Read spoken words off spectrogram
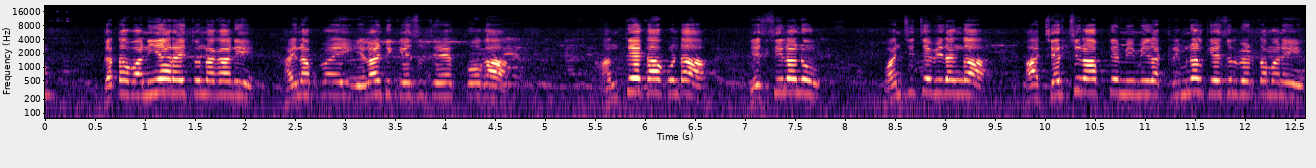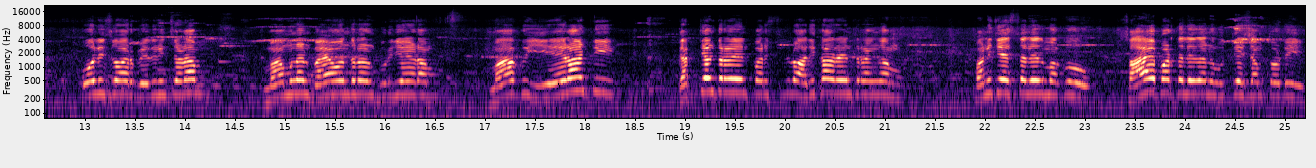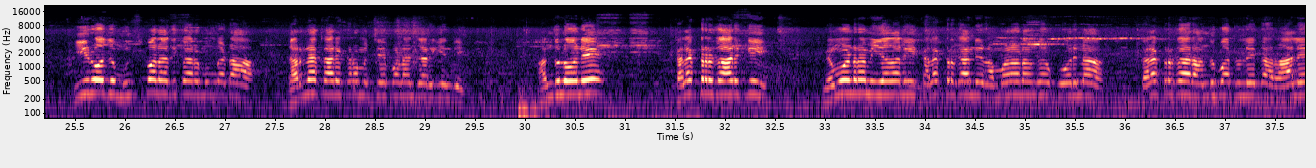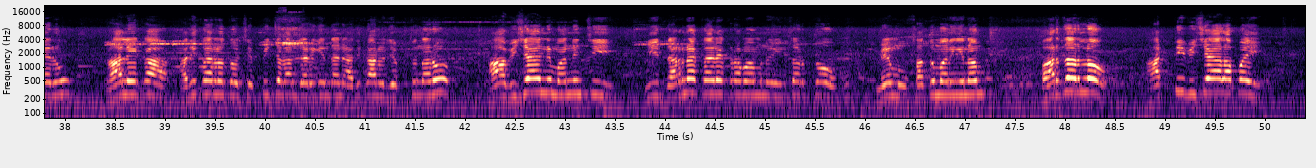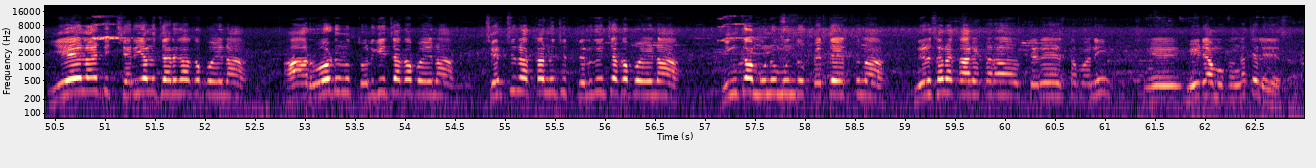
గత వన్ ఇయర్ అవుతున్నా కానీ ఆయనపై ఎలాంటి కేసులు చేయకపోగా అంతేకాకుండా ఎస్సీలను వంచే విధంగా ఆ చర్చిని ఆపితే మీ మీద క్రిమినల్ కేసులు పెడతామని పోలీసు వారు బెదిరించడం మామూలను భయవంతులను గురి చేయడం మాకు ఎలాంటి గత్యంతరం లేని పరిస్థితుల్లో అధికార యంత్రాంగం పనిచేస్తలేదు మాకు సహాయపడతలేదనే ఉద్దేశంతో ఈరోజు మున్సిపల్ అధికారం ముంగట ధర్నా కార్యక్రమం చేపట్టడం జరిగింది. అందులోనే కలెక్టర్ గారికి మెమోండరం ఇవ్వాలి కలెక్టర్ గారిని రమ్మనడంగా కోరిన కలెక్టర్ గారు అందుబాటులో లేక రాలేరు. రాలేక అధికారులతో చెప్పించడం జరిగిందని అధికారులు చెప్తున్నారు. ఆ విషయాన్ని మన్నించి ఈ ధర్నా కార్యక్రమంను ఇంతటితో మేము సద్దుమణిగినాం. ఫర్దర్లో అట్టి విషయాలపై ఎలాంటి చర్యలు జరగకపోయినా ఆ రోడ్డును తొలగించకపోయినా చర్చిని అక్కడి నుంచి తొలగించకపోయినా ఇంకా మును ముందు పెద్ద ఎత్తున నిరసన కార్యక్రమాలు తెలియజేస్తామని మీడియా ముఖంగా తెలియజేస్తాం.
